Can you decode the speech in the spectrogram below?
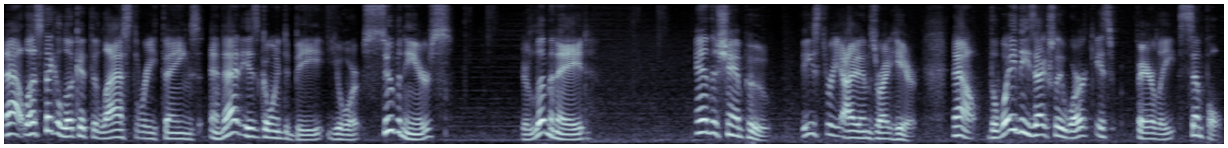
Now, let's take a look at the last three things, and that is going to be your souvenirs, your lemonade, and the shampoo. These three items right here. Now, the way these actually work is fairly simple.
